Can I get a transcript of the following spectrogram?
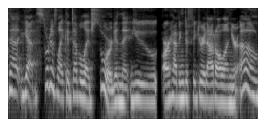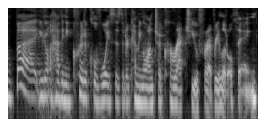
That, yeah, sort of like a double edged sword in that you are having to figure it out all on your own, but you don't have any critical voices that are coming along to correct you for every little thing.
